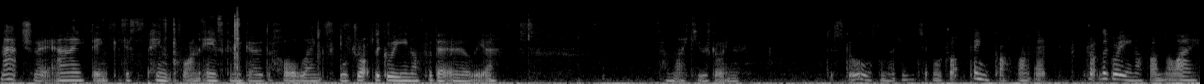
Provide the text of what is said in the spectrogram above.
And actually, I think this pink one is going to go the whole length. We'll drop the green off a bit earlier. Sound like he was going to school or something, didn't it? We'll drop pink off on it. Drop the green off on the way.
